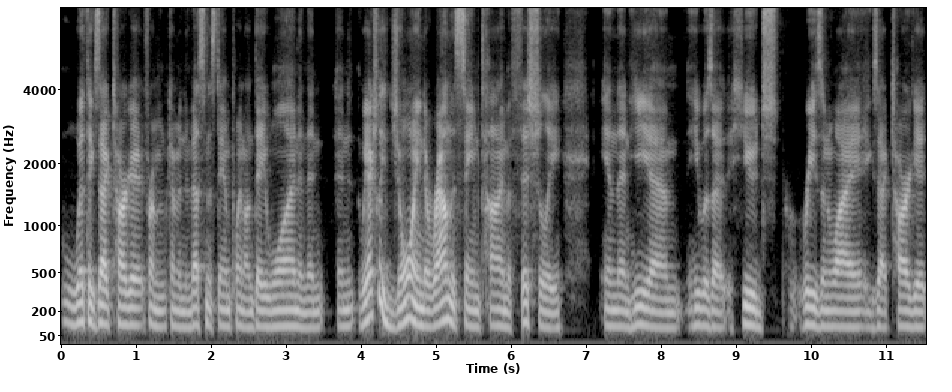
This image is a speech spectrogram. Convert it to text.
with ExactTarget from kind of an investment standpoint on day one, and then and we actually joined around the same time officially, and then he um, he was a huge reason why ExactTarget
